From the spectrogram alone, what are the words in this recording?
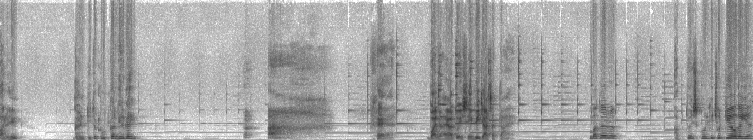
अरे, घंटी तो टूटकर गिर गई। खैर बजाया तो इसे भी जा सकता है। मगर अब तो स्कूल की छुट्टी हो गई है।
